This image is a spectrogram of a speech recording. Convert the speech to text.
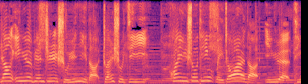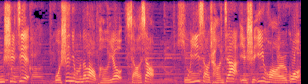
让音乐编织属于你的专属记忆，欢迎收听每周二的《音乐听世界》，我是你们的老朋友小小。五一小长假也是一晃而过，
